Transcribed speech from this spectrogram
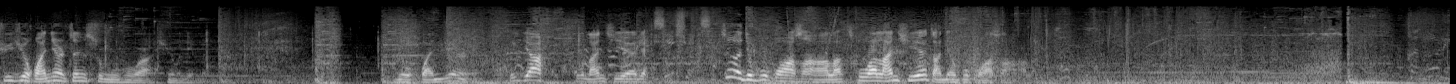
区区环境真舒服啊，兄弟们，有环境，回家出蓝切去。这就不刮痧了。出完蓝切，咱就不刮痧了。很多领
